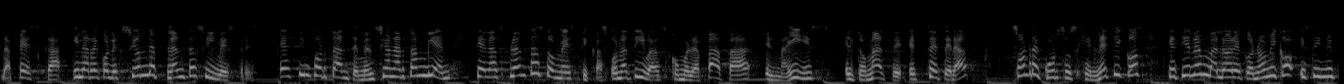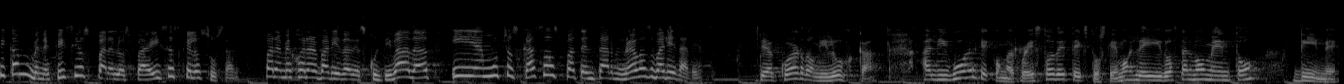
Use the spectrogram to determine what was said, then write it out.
la pesca y la recolección de plantas silvestres. Es importante mencionar también que las plantas domésticas o nativas como la papa, el maíz, el tomate, etc., Son recursos genéticos que tienen valor económico y significan beneficios para los países que los usan, para mejorar variedades cultivadas y en muchos casos patentar nuevas variedades. De acuerdo, Miluska. Al igual que con el resto de textos que hemos leído hasta el momento, dime,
